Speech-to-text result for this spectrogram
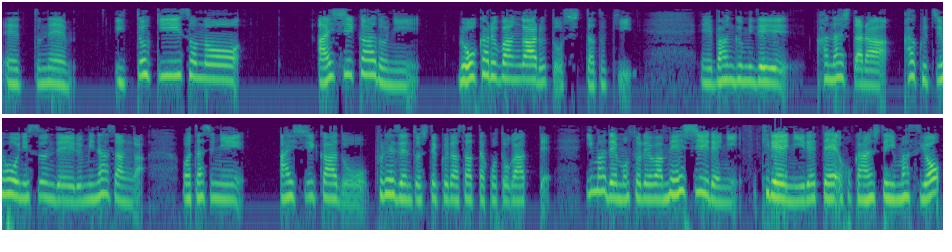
えっとね、一時その、IC カードにローカル版があると知ったとき、えー番組で話したら各地方に住んでいる皆さんが私に IC カードをプレゼントしてくださったことがあって、今でもそれは名刺入れに綺麗に入れて保管していますよ。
